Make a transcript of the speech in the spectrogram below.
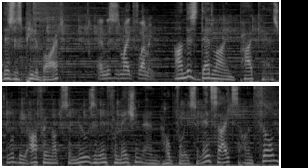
this is Peter Bart. And this is Mike Fleming. On this Deadline podcast, we'll be offering up some news and information and hopefully some insights on film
